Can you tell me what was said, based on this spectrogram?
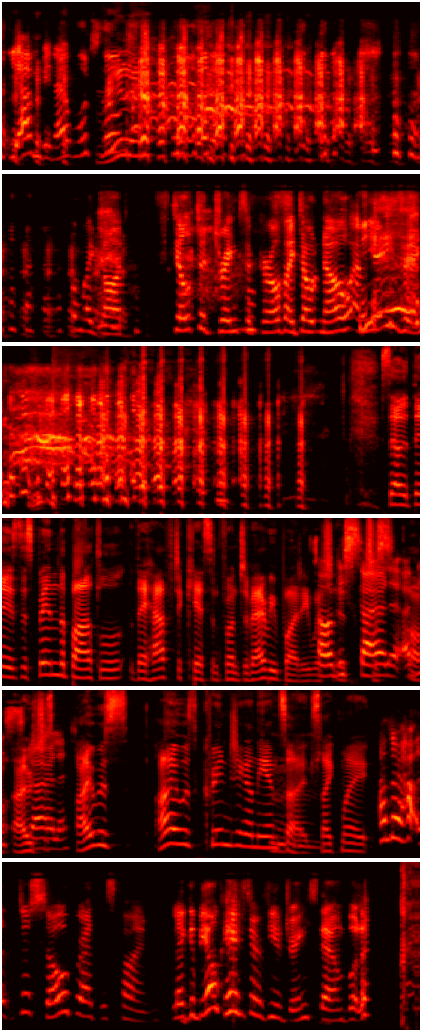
you haven't been out much, though." Really? oh my god. Stilted drinks at girls I don't know. Amazing. so there's the spin the bottle. They have to kiss in front of everybody. Which Oh, I'd be is just- Scarlet. I'd be oh, I was, just- I was I was cringing on the insides. Mm. Like my And they're ha- they're sober at this time. Like it'd be okay if they're a few drinks down, but like,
